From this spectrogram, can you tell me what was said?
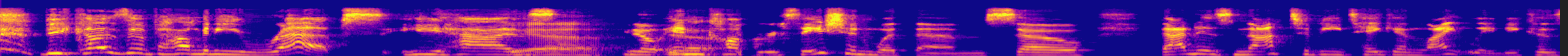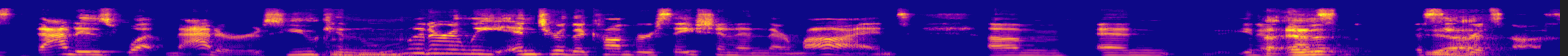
because of how many reps he has, yeah. you know, yeah. in conversation with them. So that is not to be taken lightly because that is what matters. You can mm-hmm. literally enter the conversation in their mind. Um, and, you know, that's the yeah. secret sauce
